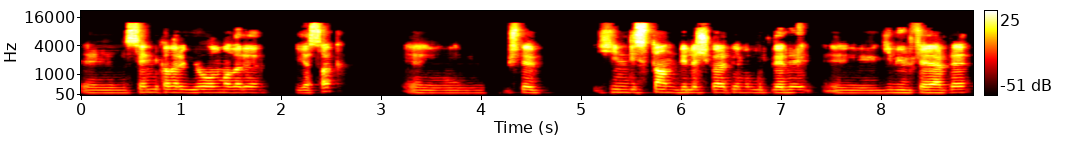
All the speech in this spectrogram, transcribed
e, sendikalara üye olmaları yasak. E, işte Hindistan, Birleşik Arap Emirlikleri e, gibi ülkelerde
